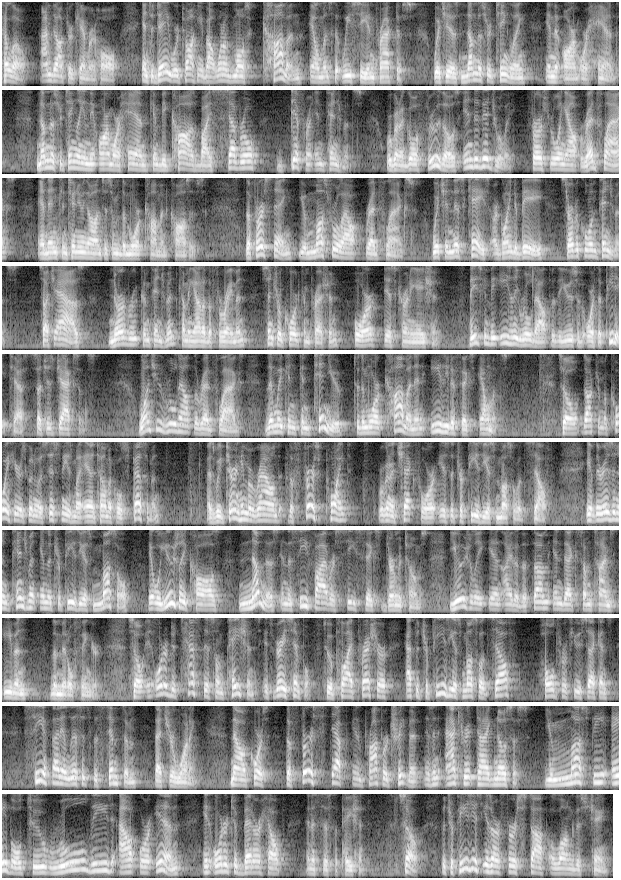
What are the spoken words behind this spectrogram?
Hello, I'm Dr. Cameron Hall, and today we're talking about one of the most common ailments that we see in practice, which is numbness or tingling in the arm or hand. Numbness or tingling in the arm or hand can be caused by several different impingements. We're going to go through those individually, first ruling out red flags, and then continuing on to some of the more common causes. The first thing, you must rule out red flags, which in this case are going to be cervical impingements, such as nerve root impingement coming out of the foramen, central cord compression, or disc herniation. These can be easily ruled out through the use of orthopedic tests such as Jackson's. Once you've ruled out the red flags, then we can continue to the more common and easy to fix ailments. So Dr. McCoy here is going to assist me as my anatomical specimen. As we turn him around, the first point we're going to check for is the trapezius muscle itself. If there is an impingement in the trapezius muscle, it will usually cause numbness in the C5 or C6 dermatomes, usually in either the thumb, index, sometimes even the middle finger. So in order to test this on patients, it's very simple. To apply pressure at the trapezius muscle itself, hold for a few seconds, see if that elicits the symptom that you're wanting. Now, of course, the first step in proper treatment is an accurate diagnosis. You must be able to rule these out or in in order to better help and assist the patient. So, the trapezius is our first stop along this chain.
